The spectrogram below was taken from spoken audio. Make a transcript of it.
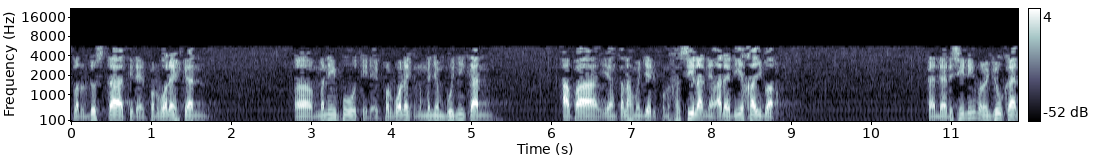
berdusta, tidak diperbolehkan uh, menipu, tidak diperbolehkan menyembunyikan apa yang telah menjadi penghasilan yang ada di Khaybar. Dan dari sini menunjukkan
